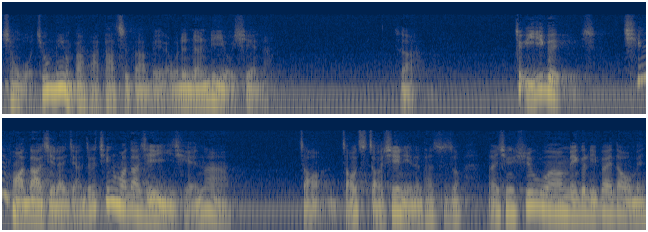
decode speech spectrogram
像我就没有办法大慈大悲了，我的能力有限了。是吧？就以一个清华大学来讲，这个清华大学以前啊，早早早些年呢，他是说，呃，请师傅啊，每个礼拜到我们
